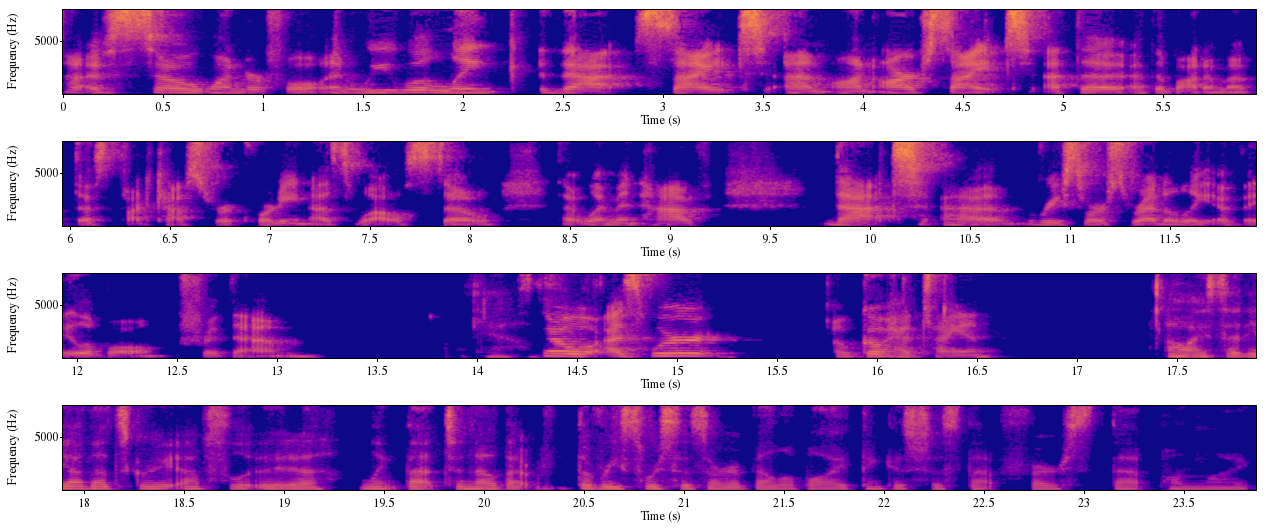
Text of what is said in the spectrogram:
That is so wonderful, and we will link that site um, on our site at the at the bottom of this podcast recording as well, so that women have that uh, resource readily available for them. Yeah. So as we're, oh, go ahead, Thai-An. Oh, I said, yeah, that's great. Absolutely. To link that to know that the resources are available. I think it's just that first step on like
